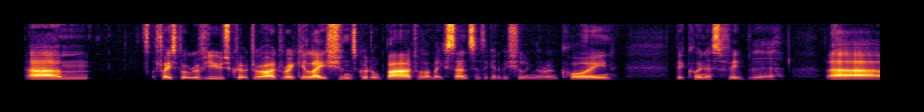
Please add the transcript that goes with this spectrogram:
Um, Facebook reviews crypto ad regulations, good or bad. Well, that makes sense if they're going to be shilling their own coin. Bitcoin SV, bleh. Uh,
